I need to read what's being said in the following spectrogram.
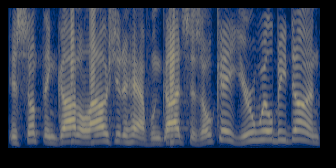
is something God allows you to have, when God says, Okay, your will be done,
